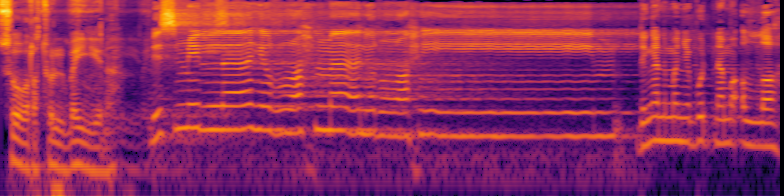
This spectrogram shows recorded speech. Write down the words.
سورة البينة بسم الله الرحمن الرحيم dengan menyebut nama Allah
